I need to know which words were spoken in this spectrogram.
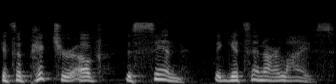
it's a picture of the sin that gets in our lives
